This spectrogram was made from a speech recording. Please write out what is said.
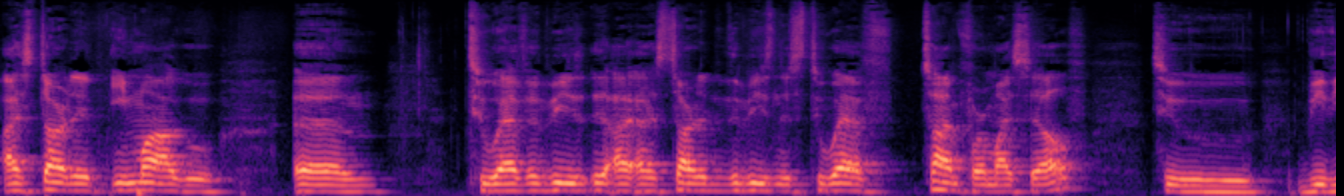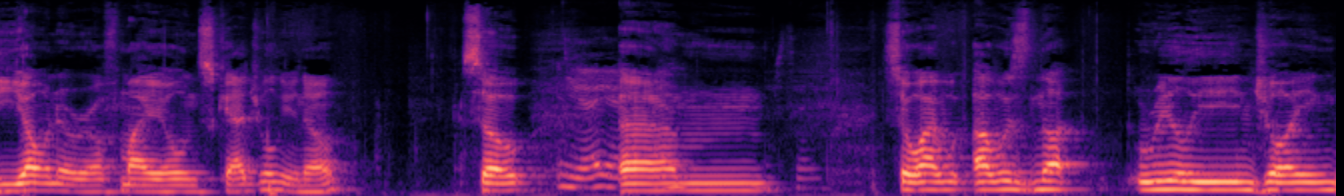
I started Imago um, to have a bus- I I started the business to have time for myself, to be the owner of my own schedule, you know. So Yeah, yeah. I um, understand. so I, w- I was not really enjoying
